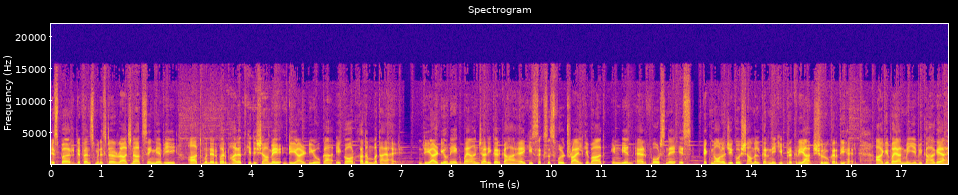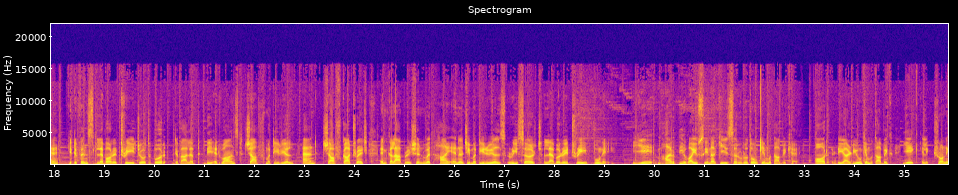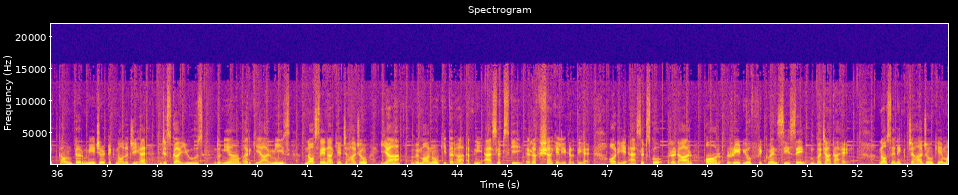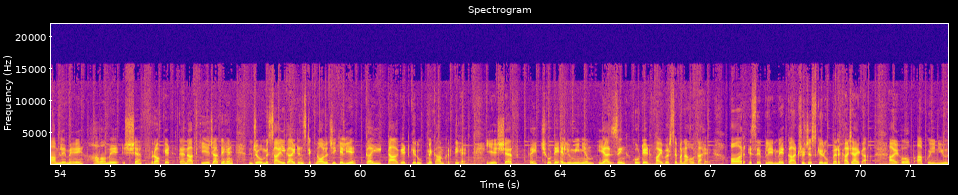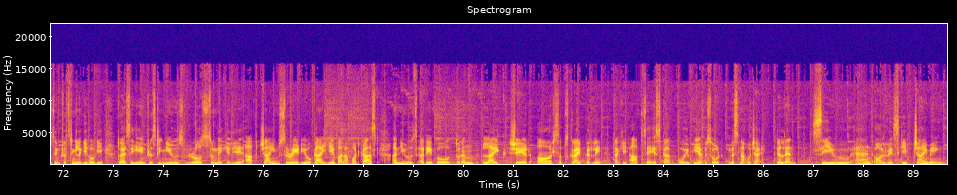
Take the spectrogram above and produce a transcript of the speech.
इस पर डिफेंस मिनिस्टर राजनाथ सिंह ने भी आत्मनिर्भर भारत की दिशा में डीआरडीओ का एक और कदम बताया है। डीआरडीओ ने एक बयान जारी कर कहा है कि सक्सेसफुल ट्रायल के बाद इंडियन एयरफोर्स ने इस टेक्नोलॉजी को शामिल करने की प्रक्रिया शुरू कर दी है। आगे बयान में ये भी कहा गया है कि defence laboratory Jodhpur developed the advanced chaff material and chaff cartridge in collaboration with high energy materials research laboratory Pune ये भारतीय वायुसेना की ज़रूरतों के मुताबिक है। और डीआरडीओ के मुताबिक ये एक इलेक्ट्रॉनिक काउंटर मेजर टेक्नोलॉजी है, जिसका यूज़ दुनिया भर की आर्मीज नौसेना के जहाज़ों या विमानों की तरह अपनी एसेट्स की रक्षा के लिए करती है। और ये एसेट्स को रडार और रेडियो फ्रिक्वेंसी से बचाता है। नौसैनिक जहाज़ों के मामले में हवा में शेफ रॉकेट तैनात किए जाते हैं, जो मिसाइल गाइडेंस टेक्नोलॉजी के लिए कई टारगेट के रूप में काम करती है। ये शेफ कई छोटे एल्यूमिनियम या जिंक कोटेड फाइबर से बना होता है और इसे प्लेन में कार्ट्रिजेस के रूप में रखा जाएगा। आई होप आपको ये न्यूज़ इंटरेस्टिंग लगी होगी। तो ऐसी ही इंटरेस्टिंग न्यूज़ रोज़ सुनने के लिए आप चाइम्स रेडियो का ये वाला पॉडकास्ट अ न्यूज़ अडे को तुरंत लाइक शेयर और सब्सक्राइब कर लें ताकि आपसे इसका कोई भी एपिसोड मिस ना हो जाए। Till then see you and always keep chiming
